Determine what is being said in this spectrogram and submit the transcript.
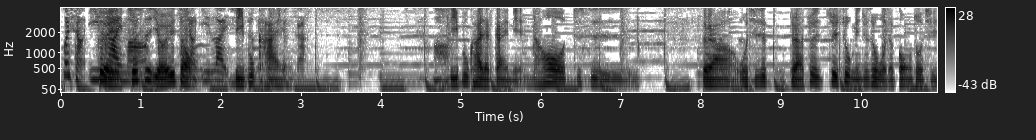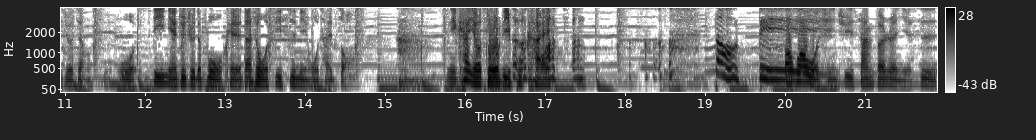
会想依赖吗？就是有一种想依赖离不开，离不开的概念。然后就是。对啊，我其实对啊，最最著名就是我的工作，其实就这样子。我第一年就觉得不 OK 了，但是我第四年我才走。你看有多离不开？到底？包括我情绪三分人也是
